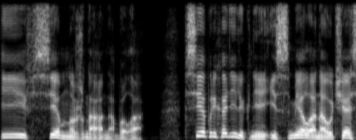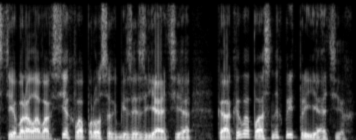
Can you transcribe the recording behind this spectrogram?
И всем нужна она была. Все приходили к ней, и смело она участие брала во всех вопросах без изъятия, как и в опасных предприятиях.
